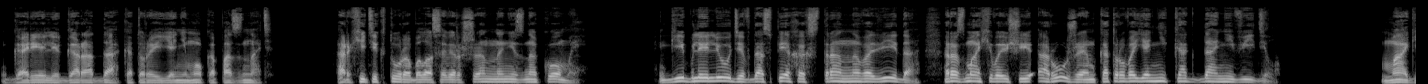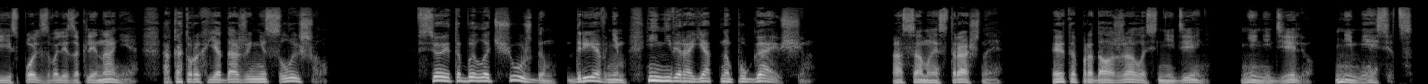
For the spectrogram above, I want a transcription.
Горели города, которые я не мог опознать. Архитектура была совершенно незнакомой. Гибли люди в доспехах странного вида, размахивающие оружием, которого я никогда не видел. Маги использовали заклинания, о которых я даже не слышал. Все это было чуждым, древним и невероятно пугающим. А самое страшное — это продолжалось не день, не неделю, не месяц.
